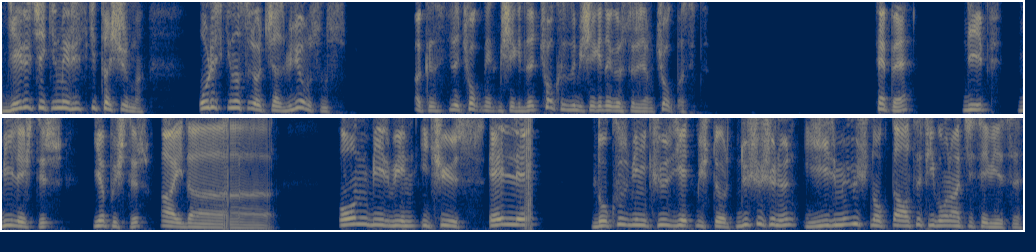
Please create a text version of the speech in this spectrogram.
geri çekilme riski taşır mı? O riski nasıl ölçeceğiz biliyor musunuz? Bakın size çok net bir şekilde, çok hızlı bir şekilde göstereceğim. Çok basit. Tepe, dip, birleştir, yapıştır. Hayda. 11.250 9274 düşüşünün 23.6 Fibonacci seviyesi.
